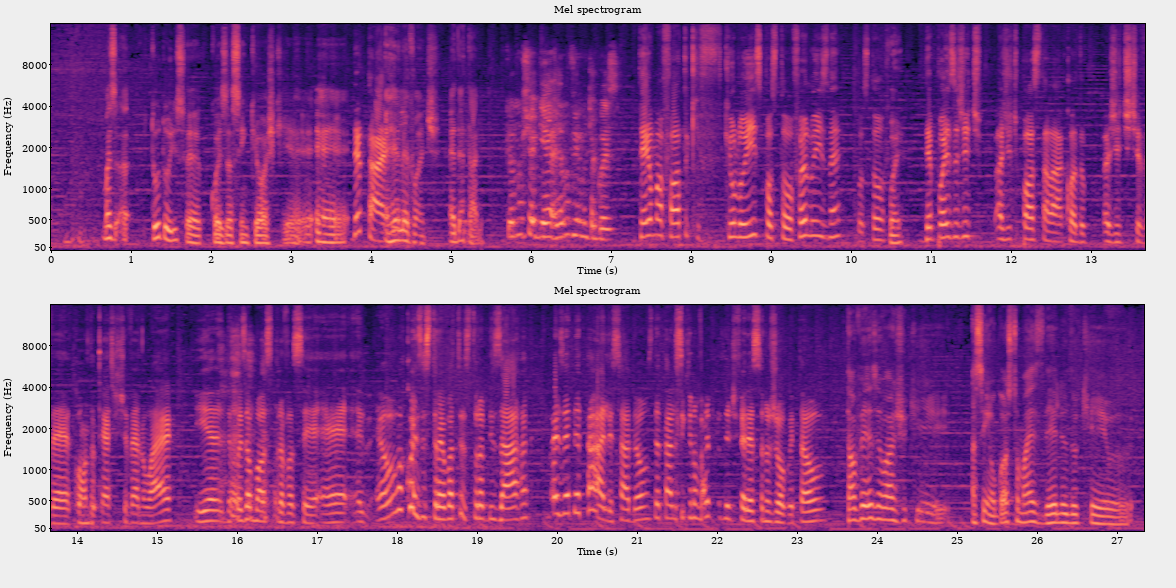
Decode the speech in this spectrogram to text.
Mas uh, tudo isso é coisa assim que eu acho que é, é, detalhe. é relevante. É detalhe. Porque eu não cheguei, eu não vi muita coisa. Tem uma foto que, que o Luiz postou. Foi o Luiz, né? Postou? Foi. Depois a gente, a gente posta lá quando a gente tiver, quando o cast estiver no ar. E eh, depois eu mostro pra você. É, é, é, uma coisa estranha, uma textura bizarra, mas é detalhe, sabe? É uns detalhes assim, que não vai fazer diferença no jogo. Então. Talvez eu acho que. Assim, eu gosto mais dele do que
